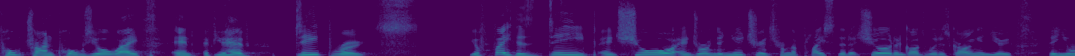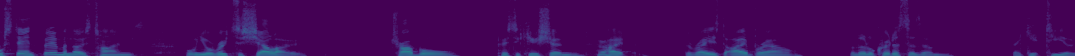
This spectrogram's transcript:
pull, try and pulls you away. And if you have deep roots, your faith is deep and sure and drawing the nutrients from the place that it should, and God's word is growing in you, then you will stand firm in those times. But when your roots are shallow, trouble, persecution, right? The raised eyebrow, the little criticism, they get to you.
